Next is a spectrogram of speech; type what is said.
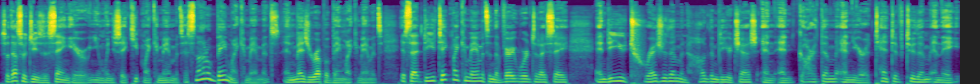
So that's what Jesus is saying here when you, when you say, Keep my commandments. It's not obey my commandments and measure up obeying my commandments. It's that do you take my commandments in the very words that I say, and do you treasure them and hug them to your chest and, and guard them and you're attentive to them and they,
